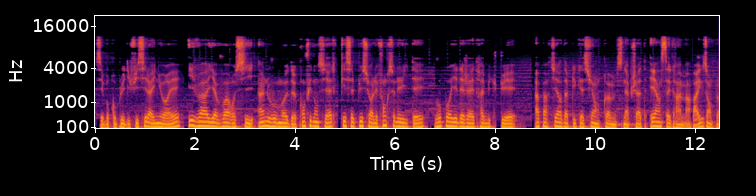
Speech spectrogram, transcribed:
C'est beaucoup plus difficile à ignorer. Il va y avoir aussi un nouveau mode confidentiel qui s'appuie sur les fonctionnalités. Vous pourriez déjà être habitué à partir d'applications comme Snapchat et Instagram par exemple.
